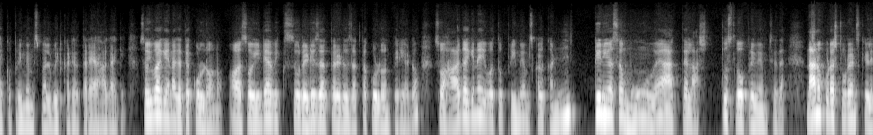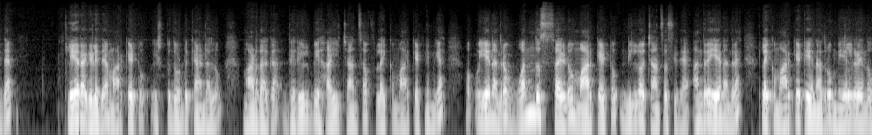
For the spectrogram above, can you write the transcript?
ಲೈಕ್ ಪ್ರೀಮಿಯಮ್ಸ್ ಮೇಲೆ ಬಿಟ್ ಕಟ್ಟಿರ್ತಾರೆ. ಹಾಗಾಗಿ. ಸೊ ಇವಾಗ ಏನಾಗುತ್ತೆ? Cool down so India VIX reduce ಆಗ್ತಾ ರೆಡ್ಯೂಸ್ ಆಗ್ತಾ ಕೂಲ್ ಡೌನ್ ಪೀರಿಯಡು ಸೊ ಹಾಗಾಗಿನೇ ಇವತ್ತು ಪ್ರೀಮಿಯಮ್ಸ್ಗಳು ಕಂಟಿನ್ಯೂಸ್ ಮೂವೇ ಆಗ್ತಾ ಇಲ್ಲ. ಅಷ್ಟು ಸ್ಲೋ ಪ್ರೀಮಿಯಮ್ಸ್ ಇದೆ. ನಾನು ಕೂಡ ಸ್ಟೂಡೆಂಟ್ಸ್ ಕೇಳಿದ್ದೆ. ಕ್ಲಿಯರಾಗಿ ಹೇಳಿದೆ ಮಾರ್ಕೆಟು ಇಷ್ಟು ದೊಡ್ಡ ಕ್ಯಾಂಡಲು ಮಾಡಿದಾಗ there will be high chance of like market ನಿಮಗೆ, ಏನಂದರೆ ಒಂದು ಸೈಡು ಮಾರ್ಕೆಟು ನಿಲ್ಲೋ ಚಾನ್ಸಸ್ ಇದೆ. ಅಂದರೆ ಏನಂದರೆ ಲೈಕ್ ಮಾರ್ಕೆಟ್ ಏನಾದರೂ ಮೇಲ್ಗಡೆಯಿಂದ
